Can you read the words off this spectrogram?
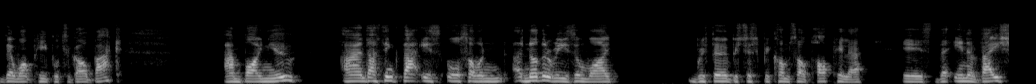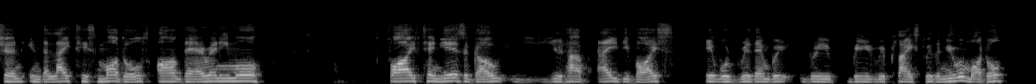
They want people to go back and buy new. And I think that is also an, another reason why refurbished has become so popular is the innovation in the latest models aren't there anymore. Five, ten years ago, you'd have a device, it would then be, be, be replaced with a newer model,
